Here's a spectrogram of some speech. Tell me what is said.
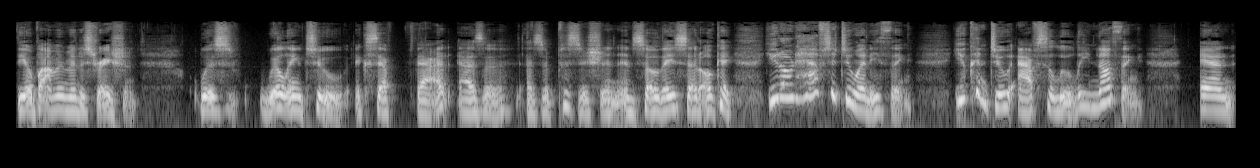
the Obama administration, was willing to accept that as a as a position and so they said okay you don't have to do anything you can do absolutely nothing and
